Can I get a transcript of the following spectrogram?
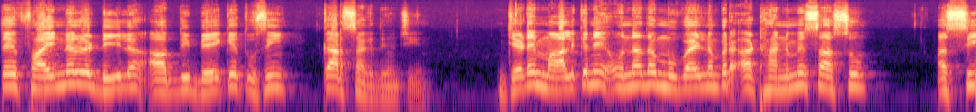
ਤੇ ਫਾਈਨਲ ਡੀਲ ਆਪਦੀ ਬਹਿ ਕੇ ਤੁਸੀਂ ਕਰ ਸਕਦੇ ਹੋ ਜੀ। ਜਿਹੜੇ ਮਾਲਕ ਨੇ ਉਹਨਾਂ ਦਾ ਮੋਬਾਈਲ ਨੰਬਰ 98780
